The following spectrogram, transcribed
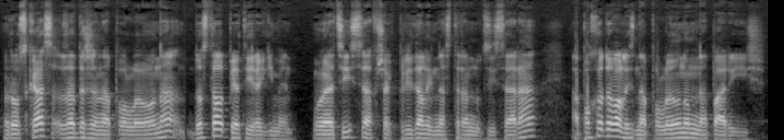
Rozkaz zadržať Napoleona dostal 5. regiment. Vojaci sa však pridali na stranu cisára a pochodovali s Napoleónom na Paríž.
